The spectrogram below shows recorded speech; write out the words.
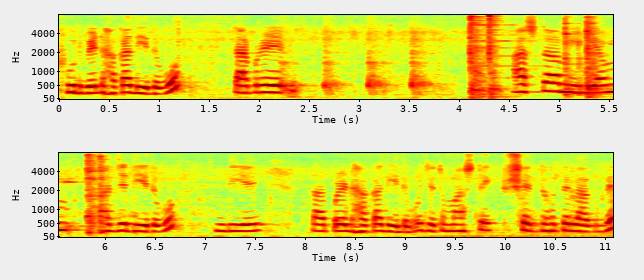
ফুটবে, ঢাকা দিয়ে দেবো। তারপরে আঁচটা মিডিয়াম আজে দিয়ে দেবো। দিয়ে তারপরে ঢাকা দিয়ে দেবো, যেহেতু মাছটা একটু সেদ্ধ হতে লাগবে।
